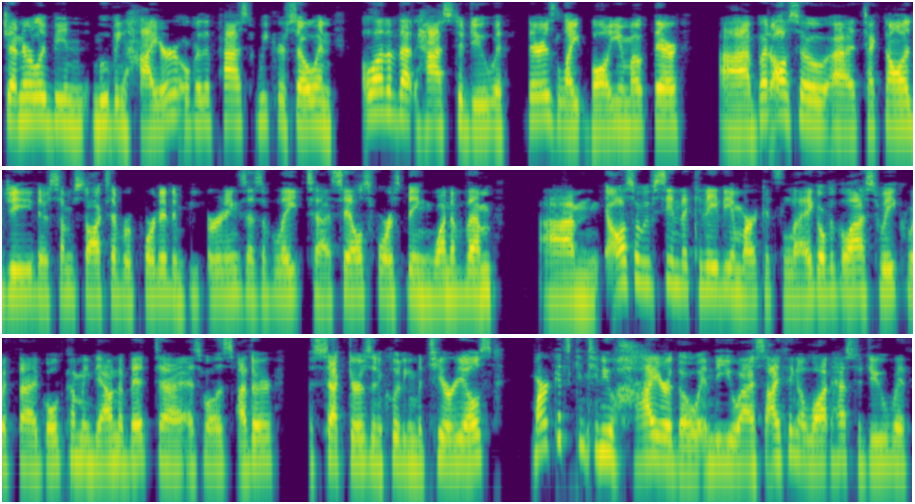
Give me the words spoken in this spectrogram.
generally been moving higher over the past week or so. And a lot of that has to do with there is light volume out there. Uh, but also, uh, technology. There's some stocks have reported and beat earnings as of late. Uh, Salesforce being one of them. Um, also, we've seen the Canadian markets lag over the last week with uh, gold coming down a bit, uh, as well as other sectors, including materials. Markets continue higher though in the US. I think a lot has to do with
